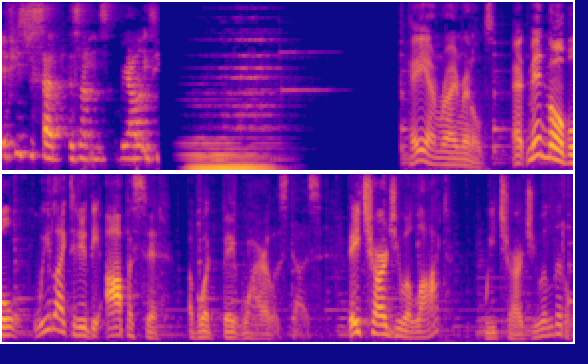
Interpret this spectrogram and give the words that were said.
if he's just said the sentence "reality Hey, I'm Ryan Reynolds. At Mint Mobile, we like to do the opposite of what Big Wireless does. They charge you a lot, we charge you a little.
